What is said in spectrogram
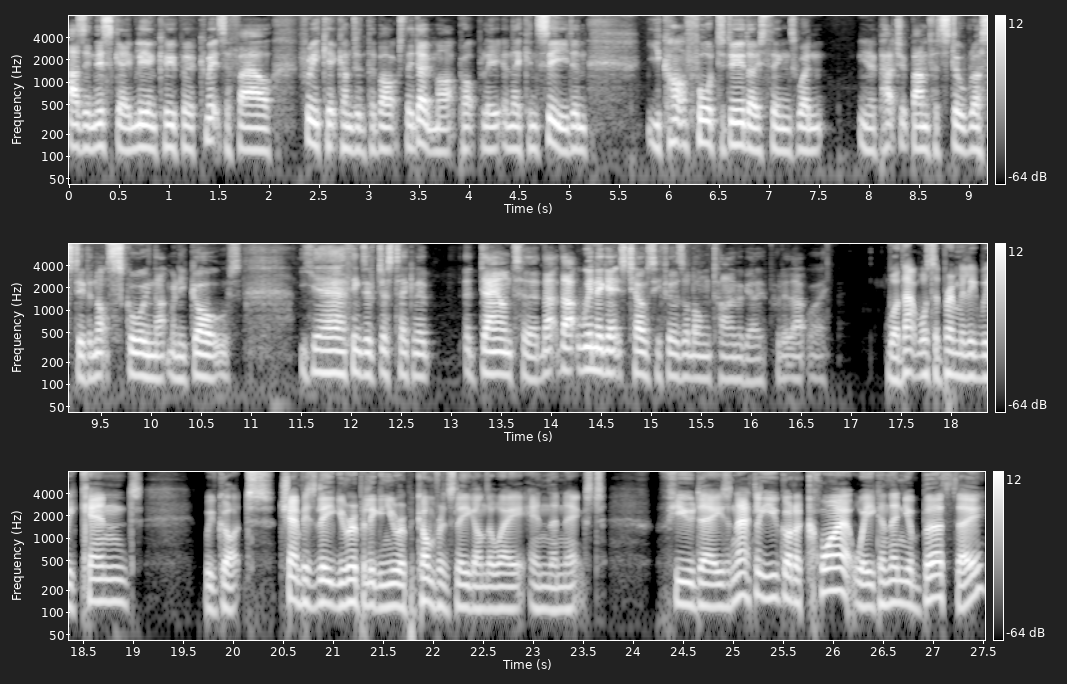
as in this game, Leon Cooper commits a foul, free kick comes into the box, they don't mark properly, and they concede. And you can't afford to do those things when you know Patrick Bamford's still rusty. They're not scoring that many goals. Yeah, things have just taken a, a downturn. That that win against Chelsea feels a long time ago. Put it that way. Well, that was the Premier League weekend. We've got Champions League, Europa League, and Europa Conference League on the way in the next few days. Natalie, you've got a quiet week and then your birthday.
